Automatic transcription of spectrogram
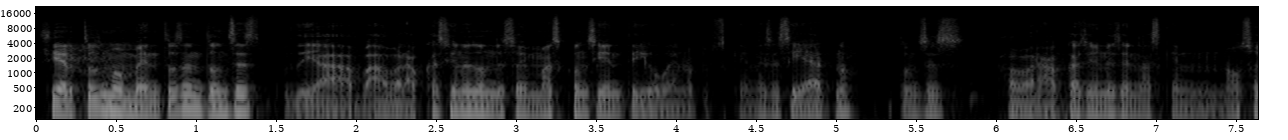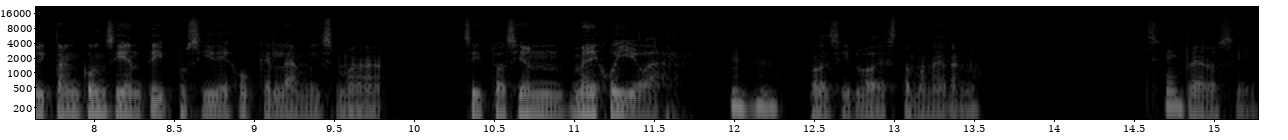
ciertos momentos. Entonces, ya habrá ocasiones donde soy más consciente y digo, bueno, pues qué necesidad, ¿no? Entonces, habrá ocasiones en las que no soy tan consciente y pues sí dejo que la misma situación me dejo llevar, Ujú, por decirlo de esta manera, ¿no? Sí. Pero sí.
